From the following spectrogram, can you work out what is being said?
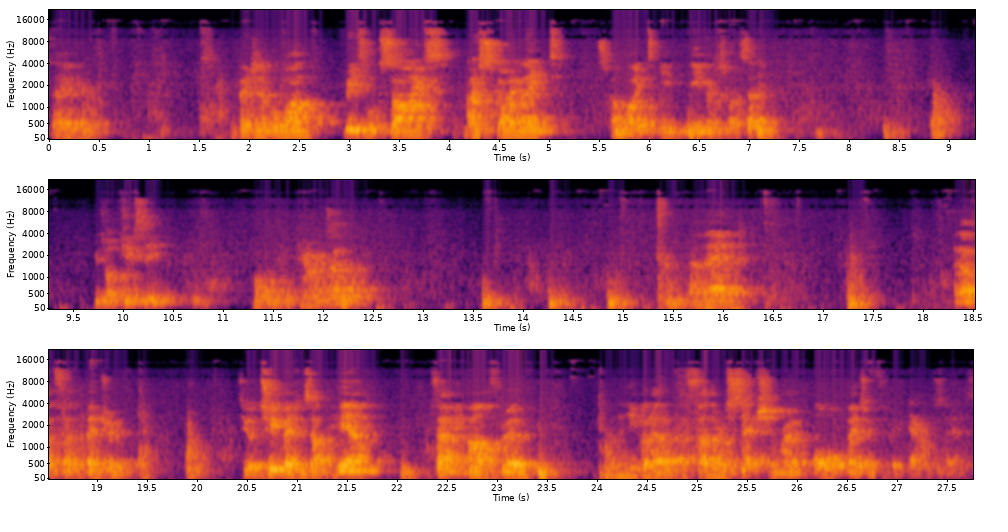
So, bedroom number one, reasonable size, nice skylight, skylight even, shall I say. Which what gives the character. And then another further bedroom. So you've got two bedrooms up here, family bathroom, and then you've got a, a further reception room or bedroom three downstairs.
